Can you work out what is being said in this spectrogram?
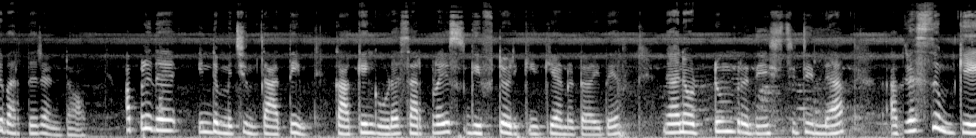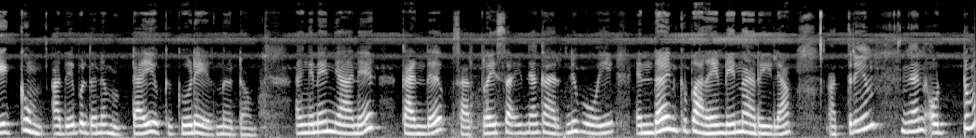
എന്റെ ബർത്ത്ഡേ കേട്ടോ അപ്പോഴിത് എന്റെ ഉമ്മച്ചിയും താത്തയും കാക്കയും കൂടെ സർപ്രൈസ് ഗിഫ്റ്റ് ഒരുക്കിയിരിക്കുകയാണ് കേട്ടോ ഇത്. ഞാൻ ഒട്ടും പ്രതീക്ഷിച്ചിട്ടില്ല. ഡ്രസ്സും കേക്കും അതേപോലെ തന്നെ മിഠായിയും ഒക്കെ കൂടെ ആയിരുന്നു കേട്ടോ. അങ്ങനെ ഞാൻ കണ്ട് സർപ്രൈസായി ഞാൻ കരഞ്ഞു പോയി. എന്താ എനിക്ക് പറയണ്ടേന്ന് അറിയില്ല. അത്രയും ഞാൻ ഒട്ടും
